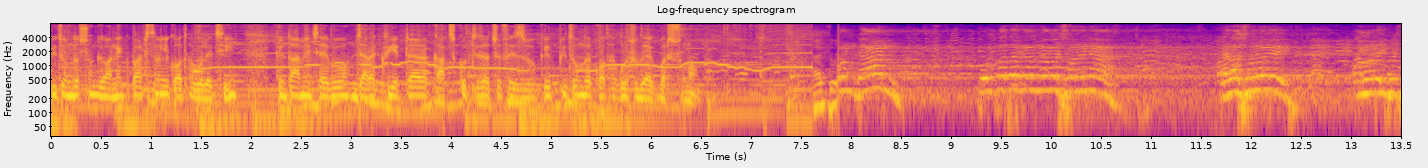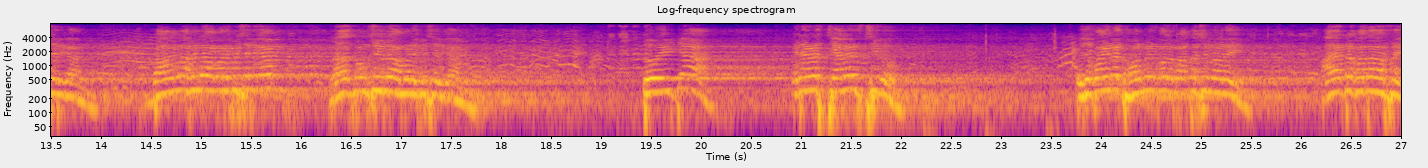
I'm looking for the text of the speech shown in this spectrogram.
প্রীতমদার সঙ্গে অনেক পার্সোনালি কথা বলেছি, কিন্তু আমি চাইব যারা ক্রিয়েটার কাজ করতে যাচ্ছ ফেসবুকে প্রীতমদার কথাগুলো শুধু একবার শোনো। গান, কলকাতার গান না। এরা আমার এই গান। হলো আমার গান হলো আমার গান। তো এটা একটা চ্যালেঞ্জ ছিল। ওই যে ধর্মের কল বাতাসে নড়ে। আর একটা কথা আছে,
